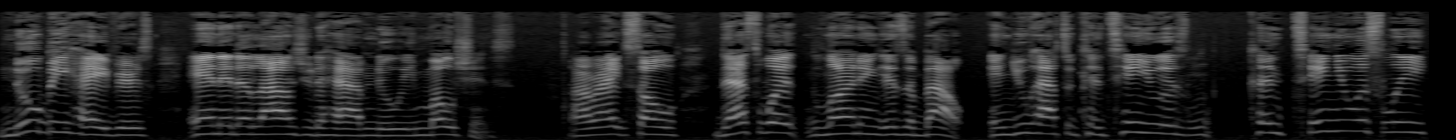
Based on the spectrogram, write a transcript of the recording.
new behaviors, and it allows you to have new emotions. All right, so that's what learning is about, and you have to continuously continuously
